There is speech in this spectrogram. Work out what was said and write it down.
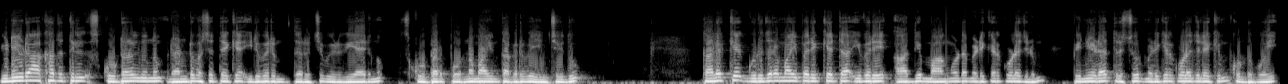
ഇടിയുടെ ആഘാതത്തിൽ സ്കൂട്ടറിൽ നിന്നും രണ്ടു വശത്തേക്ക് ഇരുവരും തെറിച്ചു വീഴുകയായിരുന്നു. സ്കൂട്ടർ പൂർണമായും തകരുകയും ചെയ്തു. തലയ്ക്ക് ഗുരുതരമായി പരിക്കേറ്റ ഇവരെ ആദ്യം മാങ്ങോട് മെഡിക്കൽ കോളേജിലും പിന്നീട് തൃശൂർ മെഡിക്കൽ കോളേജിലേക്കും കൊണ്ടുപോയി.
